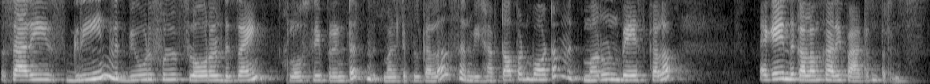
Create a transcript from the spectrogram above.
The is green with beautiful floral design, closely printed with multiple colors and we have top and bottom with maroon base color. Again the kalamkari pattern prints.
